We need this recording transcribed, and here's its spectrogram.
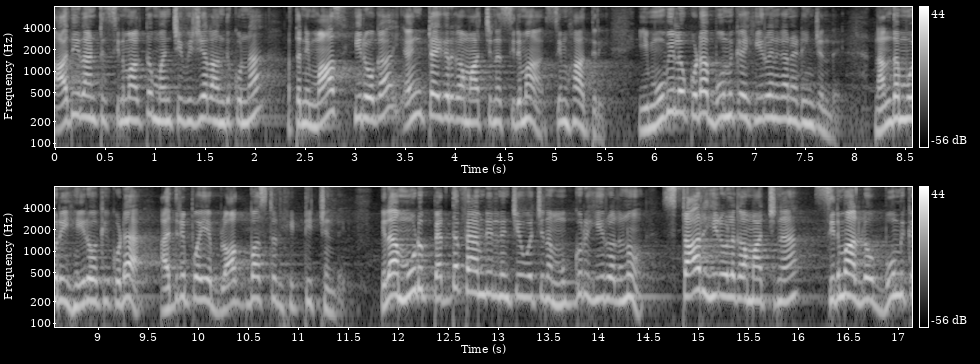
ఆది లాంటి సినిమాలతో మంచి విజయాలు అందుకున్న అతన్ని మాస్ హీరోగా యంగ్ టైగర్గా మార్చిన సినిమా సింహాద్రి. ఈ మూవీలో కూడా భూమిక హీరోయిన్గా నటించింది. నందమూరి హీరోకి కూడా అదిరిపోయే బ్లాక్ బాస్టర్ హిట్ ఇచ్చింది. ఇలా మూడు పెద్ద ఫ్యామిలీల నుంచి వచ్చిన ముగ్గురు హీరోలను స్టార్ హీరోలుగా మార్చిన సినిమాల్లో భూమిక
